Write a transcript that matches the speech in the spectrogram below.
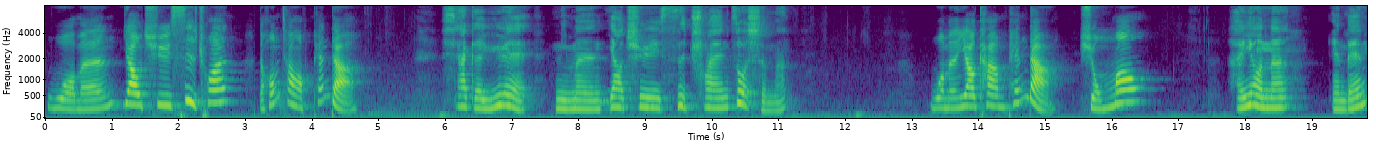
我们要去四川，the hometown of Panda。下个月你们要去四川做什么？我们要看 Panda 熊猫，还有呢？And then？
